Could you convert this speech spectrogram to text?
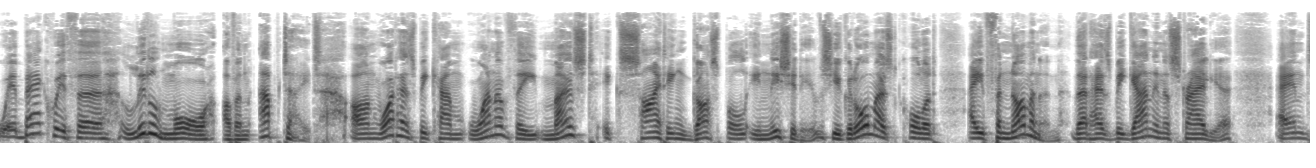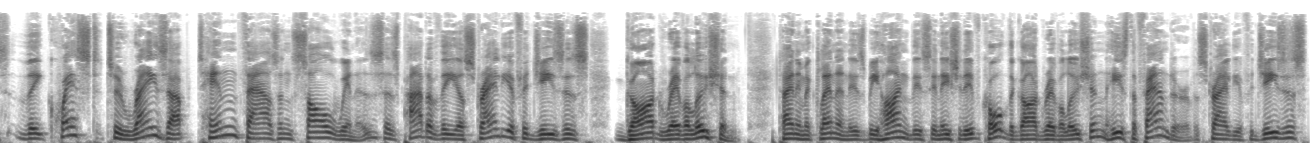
We're back with a little more of an update on what has become one of the most exciting gospel initiatives. You could almost call it a phenomenon that has begun in Australia and the quest to raise up 10,000 soul winners as part of the Australia for Jesus God Revolution. Tony McLennan is behind this initiative called the God Revolution. He's the founder of Australia for Jesus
